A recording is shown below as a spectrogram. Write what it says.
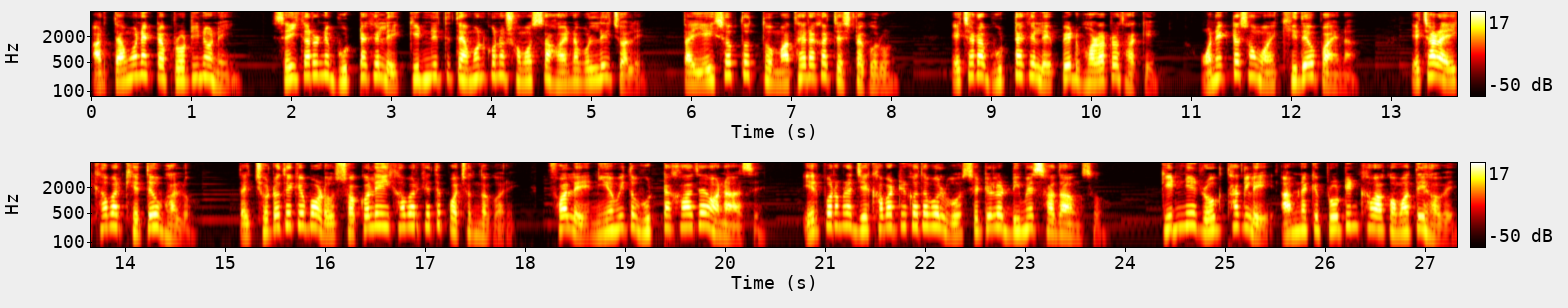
আর তেমন একটা প্রোটিনও নেই। সেই কারণে ভুট্টা খেলে কিডনিতে তেমন কোনো সমস্যা হয় না বললেই চলে। তাই এই সব তথ্য মাথায় রাখার চেষ্টা করুন। এছাড়া ভুট্টা খেলে পেট ভরাটও থাকে, অনেকটা সময় খিদেও পায় না। এছাড়া এই খাবার খেতেও ভালো, তাই ছোট থেকে বড় সকলে এই খাবার খেতে পছন্দ করে। ফলে নিয়মিত ভুট্টা খাওয়া যায় অনায়াসে। এরপর আমরা যে খাবারটির কথা বলব, সেটি হলো ডিমের সাদা অংশ। কিডনির রোগ থাকলে আপনাকে প্রোটিন খাওয়া কমাতেই হবে।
